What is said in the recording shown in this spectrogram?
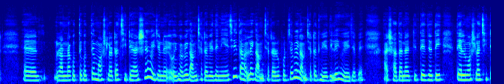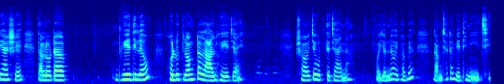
রান্না করতে করতে মশলাটা ছিটে আসে, ওই জন্য ওইভাবে গামছাটা বেঁধে নিয়েছি, তাহলে গামছাটার উপর যাবে, গামছাটা ধুয়ে দিলেই হয়ে যাবে। আর সাদা নাইটিতে যদি তেল মশলা ছিটে আসে, তাহলে ওটা ধুয়ে দিলেও হলুদ রঙটা লাল হয়ে যায়। সহজে উঠতে চায় না, ওই জন্য ওইভাবে গামছাটা বেঁধে নিয়েছি।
